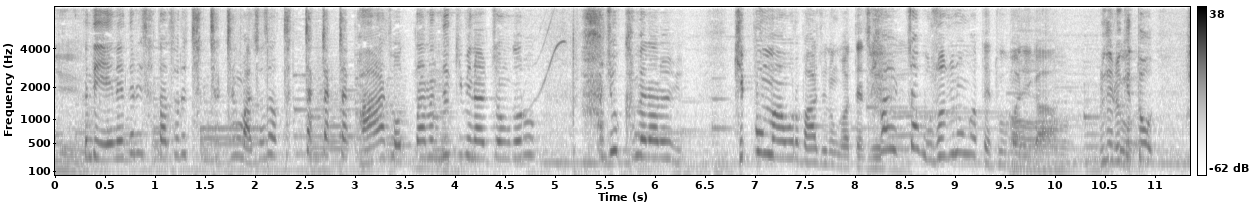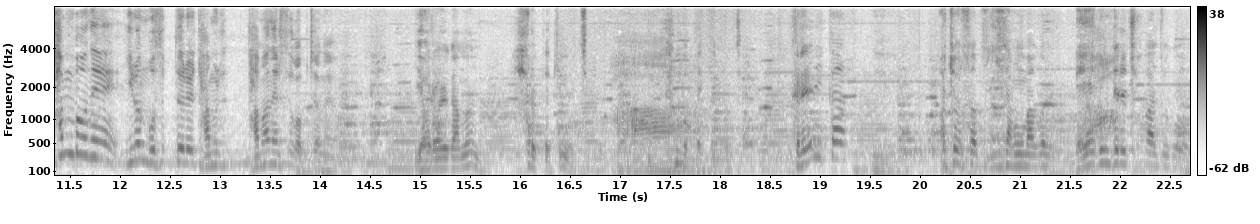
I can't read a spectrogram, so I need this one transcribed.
예. 근데 얘네들이 사타 소리 착착착 맞춰서 착착착착 봐줬다는 느낌이 날 정도로 아주 카메라를 기쁜 마음으로 봐주는 것 같아. 살짝 웃어주는 것 같아 두 마리가. 어. 근데 이렇게 또 한 번에 이런 모습들을 담을, 담아낼 수가 없잖아요. 열흘 가면 하루밖에 못 찍어. 아. 한 번밖에 못 찍어. 그러니까 어쩔 수 없이 이상막을 네 군데를 쳐가지고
